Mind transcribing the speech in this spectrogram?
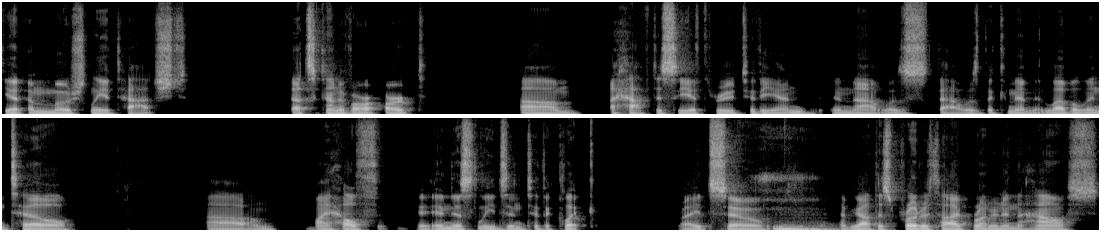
get emotionally attached, that's kind of our art. Um, I have to see it through to the end, and that was that was the commitment level until um, my health. And this leads into the click, right? So mm. I've got this prototype running in the house,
